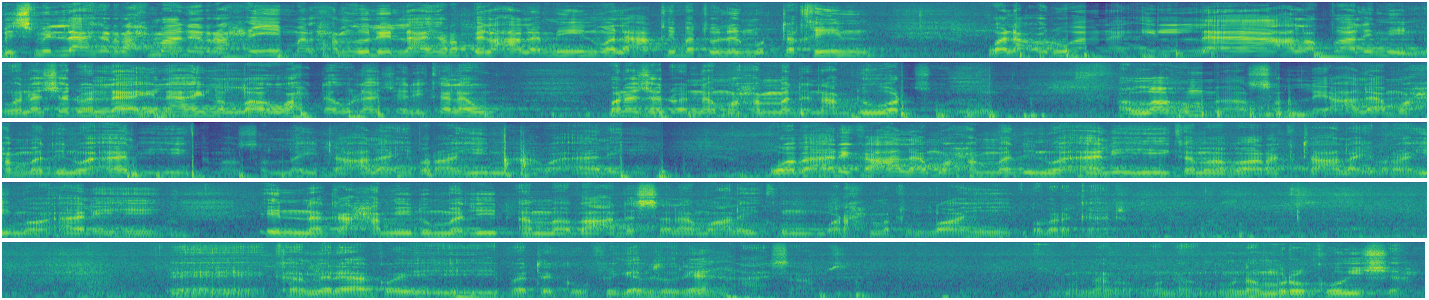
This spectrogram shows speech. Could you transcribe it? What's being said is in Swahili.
بسم الله الرحمن الرحيم الحمد لله رب العالمين والعاقبة للمتقين ولا عدوان إلا على الظالمين ونشهد أن لا إله إلا الله وحده لا شريك له ونشهد أن محمدا عبده ورسوله اللهم صل على محمد وآله كما صليت على إبراهيم وآله وبارك على محمد وآله كما باركت على إبراهيم وآله إنك حميد مجيد أما بعد السلام عليكم ورحمة الله وبركاته Eh, kamera yako ipate kupiga vizuri eh? Ah, sawa. Una, Una- una-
